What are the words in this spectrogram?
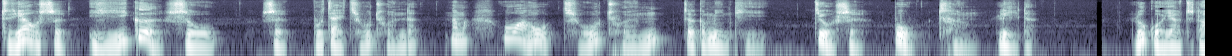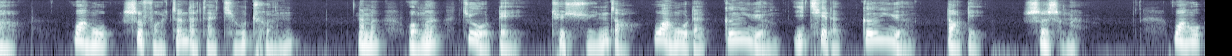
只要是一个事物是不再求存的，那么万物求存这个命题就是不成立的。如果要知道万物是否真的在求存，那么我们就得去寻找万物的根源，一切的根源到底是什么？万物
